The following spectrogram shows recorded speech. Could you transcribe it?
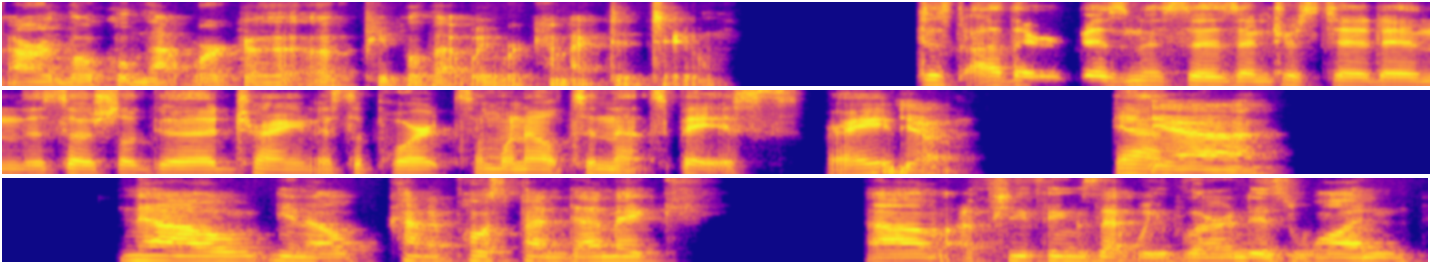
our local network of, of people that we were connected to just other businesses interested in the social good trying to support someone else in that space right? Yeah. Yeah. Yeah. Now you know kind of post pandemic um, a few things that we've learned is one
